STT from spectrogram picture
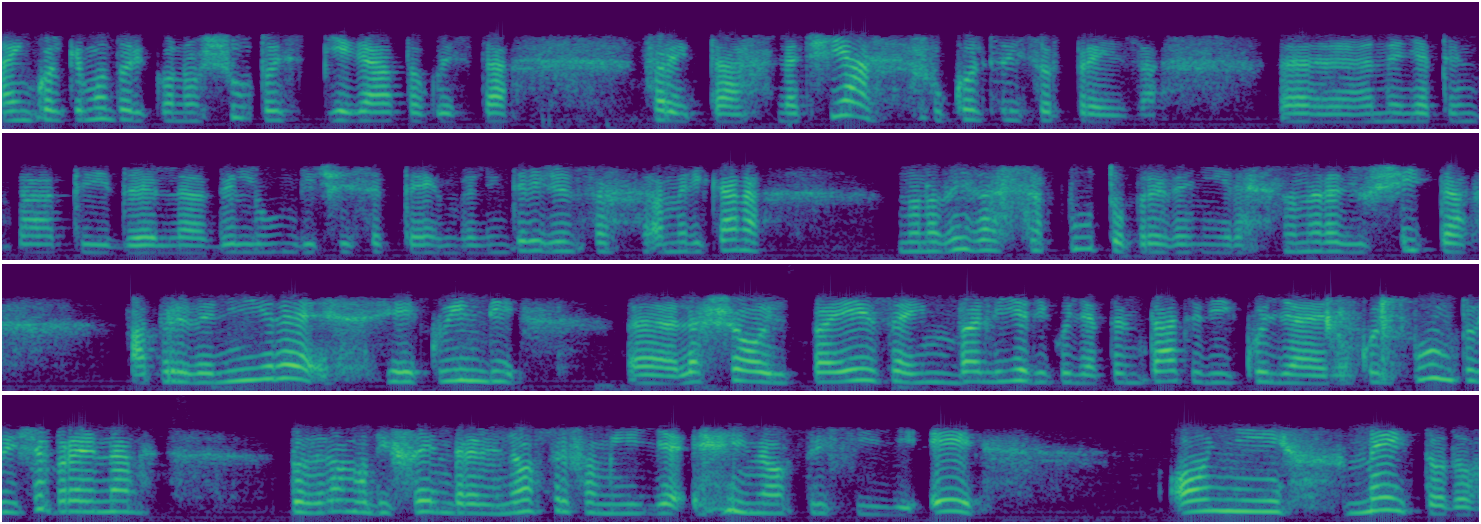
ha in qualche modo riconosciuto e spiegato questa fretta. La CIA fu colta di sorpresa eh, negli attentati del, dell'11 settembre. L'intelligence americana non aveva saputo prevenire, non era riuscita a prevenire e quindi eh, lasciò il paese in balia di quegli attentati, di quegli aerei. A quel punto, dice Brennan, dovevamo difendere le nostre famiglie e i nostri figli e ogni metodo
